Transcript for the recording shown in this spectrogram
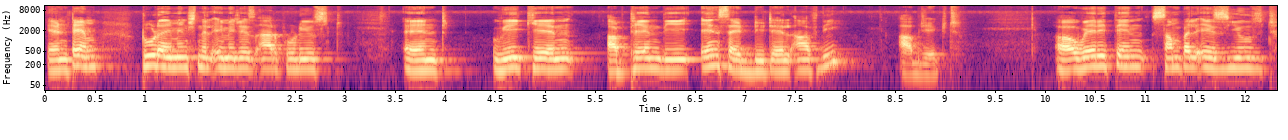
In TEM, two-dimensional images are produced and we can obtain the inside detail of the object. A very thin sample is used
